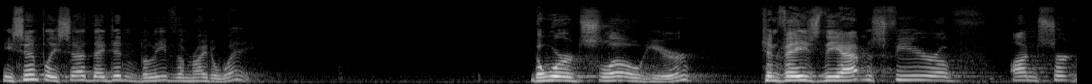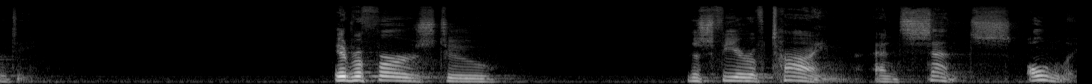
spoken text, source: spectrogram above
He simply said they didn't believe them right away. The word slow here conveys the atmosphere of uncertainty. It refers to the sphere of time and sense only.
